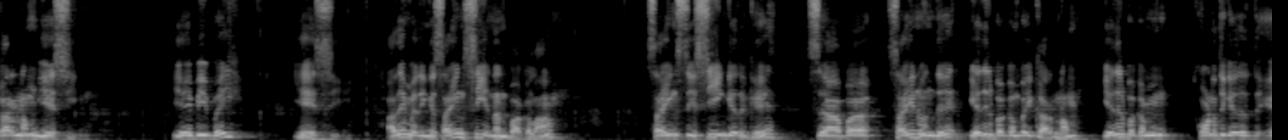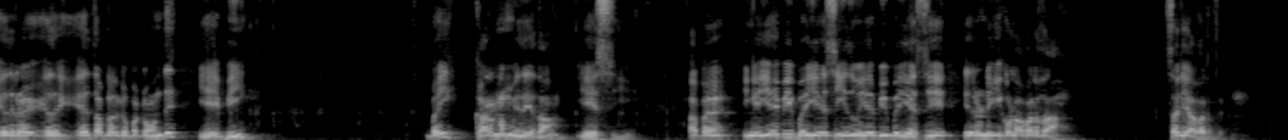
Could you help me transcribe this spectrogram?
கர்ணம் ஏசி. ஏபி பை ஏசி அதே மாதிரி இங்கே சைன் சி என்னென்னு பார்க்கலாம். சைன் சி சி இங்கே இருக்குது அப்போ சைன் வந்து எதிர்பக்கம் பை கர்ணம். எதிர்பக்கம் கோணத்துக்கு எதிர் எதிர எதிர் எதிர்த்தாப்பில் இருக்க பக்கம் வந்து ஏபி பை கர்ணம் இதே தான் ஏசி அப்போ இங்கே ஏபி பை ஏசி இதுவும் ஏபி பை ஏசி இது ரெண்டு ஈக்குவலாக வருதா? சரியாக வருது.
